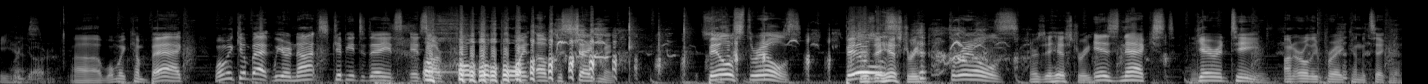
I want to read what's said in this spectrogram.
has. regard. Uh, when we come back, when we come back, we are not skipping it today. It's it's our focal point of the segment. Bill's thrills. Bill's There's a history. thrills There's a history. is next, guaranteed on early break on the ticket.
